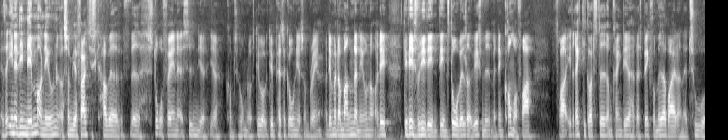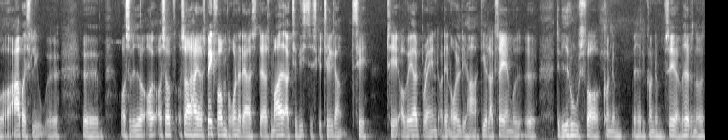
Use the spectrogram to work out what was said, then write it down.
altså en af de nemme at nævne, og som jeg faktisk har været, været stor fan af, siden jeg, jeg kom til Hummel det var det er Patagonia som brand, og det er der mange, der nævner, og det, det er dels fordi, det er en, det er en stor veldrevet virksomhed, men den kommer fra, fra et rigtig godt sted omkring det at have respekt for medarbejdere, natur og arbejdsliv, øh, øh, og så videre. Og, og, så, og så har jeg respekt for dem på grund af deres, deres meget aktivistiske tilgang til, til at være et brand og den rolle, de har. De har lagt sag an mod øh, det hvide hus for at kondem, hvad hedder det, kondemsere, hvad hedder det sådan noget.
